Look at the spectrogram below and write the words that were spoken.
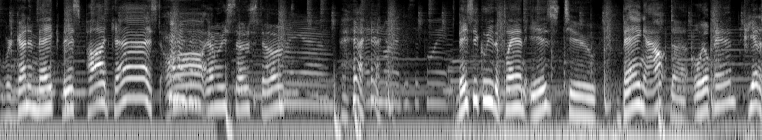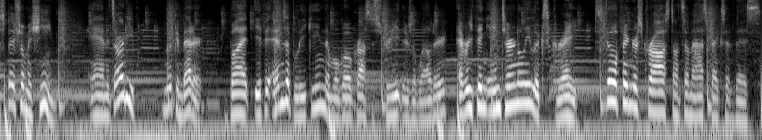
we're gonna make this podcast. Oh, Emily's so I stoked. um, I didn't want to disappoint. Basically, the plan is to bang out the oil pan. He had a special machine, and it's already looking better. But if it ends up leaking, then we'll go across the street. There's a welder. Everything internally looks great. Still fingers crossed on some aspects of this.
